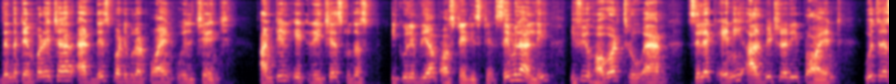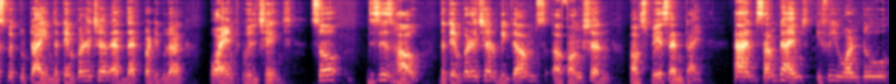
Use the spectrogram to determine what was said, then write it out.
then the temperature at this particular point will change until it reaches to the equilibrium or steady state. Similarly, if you hover through and select any arbitrary point with respect to time, the temperature at that particular point will change. So, this is how the temperature becomes a function of space and time. And sometimes if we want to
